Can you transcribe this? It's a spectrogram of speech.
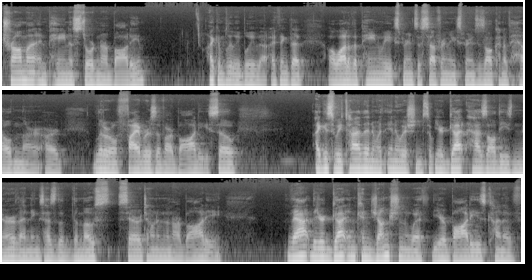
trauma and pain is stored in our body. I completely believe that. I think that a lot of the pain we experience, the suffering we experience is all kind of held in our, our literal fibers of our body. So I guess we tie that in with intuition. So your gut has all these nerve endings, has the, the most serotonin in our body. That your gut in conjunction with your body's kind of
